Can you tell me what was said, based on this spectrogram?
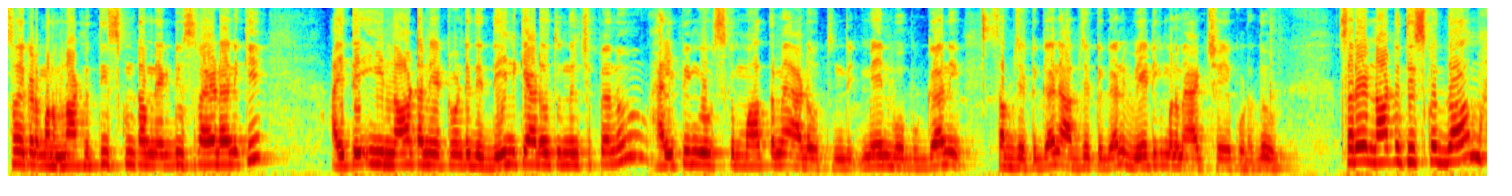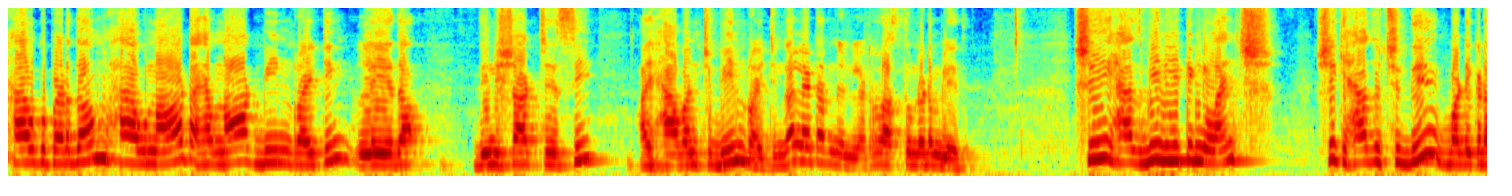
సో ఇక్కడ మనం నాట్ని తీసుకుంటాం నెగిటివ్స్ రాయడానికి. అయితే ఈ నాట్ అనేటువంటిది దేనికి యాడ్ అవుతుందని చెప్పాను? హెల్పింగ్ వర్బ్స్కి మాత్రమే యాడ్ అవుతుంది. మెయిన్ వర్బ్కి కానీ సబ్జెక్ట్కి కానీ ఆబ్జెక్ట్కి కానీ వేటికి మనం యాడ్ చేయకూడదు. సరే నాట్ తీసుకొద్దాం. హ్యావ్కు పెడదాం. Have not I have not been writing లేదా దీన్ని షార్ట్ చేసి I haven't been writing a letter నేను లెటర్ రాస్తుండడం లేదు. She has been eating lunch షీకి హ్యాజ్ వచ్చింది బట్ ఇక్కడ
